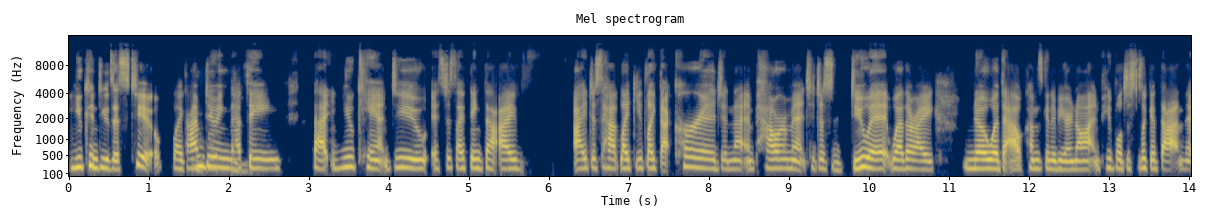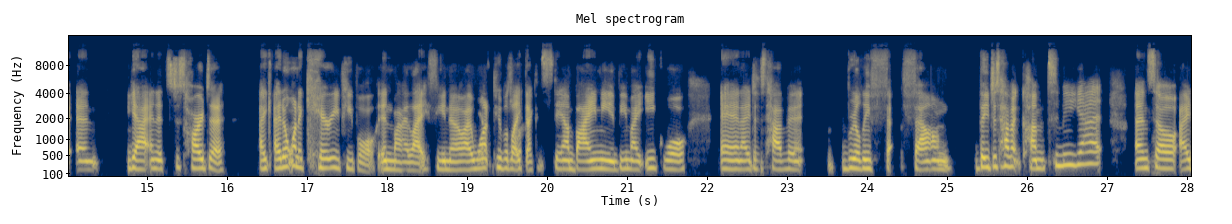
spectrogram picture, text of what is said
you can do this too. Like I'm Mhm, doing mhm. nothing that you can't do. It's just I think that I I just have like you'd like that courage and that empowerment to just do it whether I know what the outcome's going to be or not and people just look at that and and yeah and it's just hard to I, I don't want to carry people in my life, you know. I want people like that can stand by me and be my equal, and I just haven't really f- found they just haven't come to me yet, and so I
